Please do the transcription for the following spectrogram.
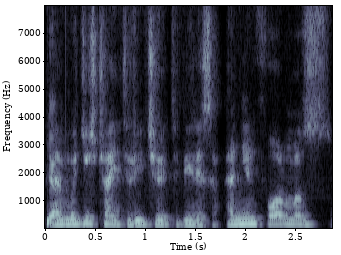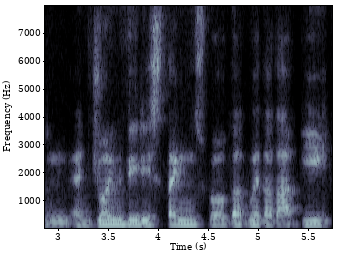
Yep. And we just tried to reach out to various opinion formers and, and join various things, whether, whether that be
